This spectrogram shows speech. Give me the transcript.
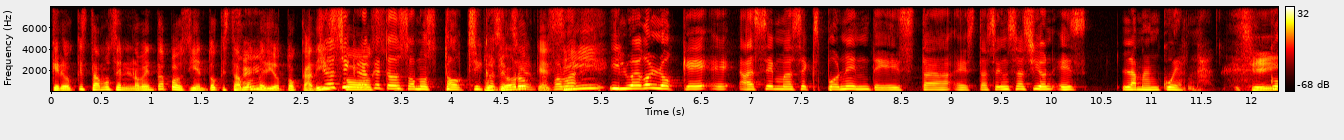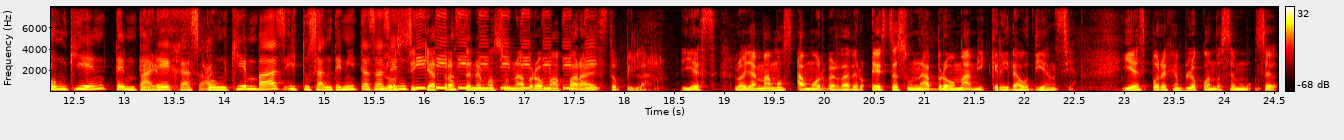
creo que estamos en el 90%, que estamos medio Yo tocadiscos. sí creo que todos somos tóxicos. Pues yo en creo cierta que forma. sí. Y luego lo que eh, hace más exponente esta, esta sensación es la mancuerna. Sí. ¿Con quién te emparejas? Exacto. ¿Con quién vas? Y tus antenitas hacen Los ti, ti, psiquiatras ti, tenemos ti, una ti, broma ti, para esto, Pilar. Y es, lo llamamos amor verdadero. Esto es una broma, mi querida audiencia. Y es, por ejemplo, cuando se, se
